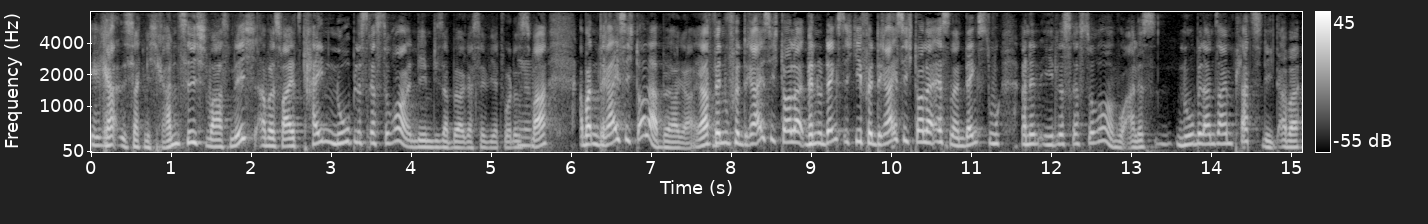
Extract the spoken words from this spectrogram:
ich sag nicht ranzig, war es nicht, aber es war jetzt kein nobles Restaurant, in dem dieser Burger serviert wurde. Es war aber ein 30-Dollar-Burger. Ja, wenn du für 30 Dollar, wenn du denkst, ich gehe für 30 Dollar essen, dann denkst du an ein edles Restaurant, wo alles nobel an seinem Platz liegt. Aber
